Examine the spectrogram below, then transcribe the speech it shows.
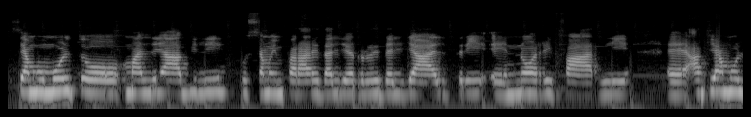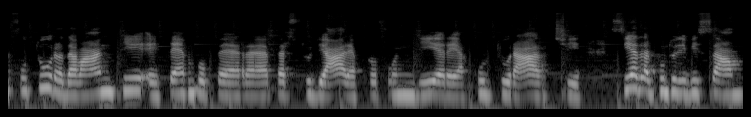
siamo molto malleabili, possiamo imparare dagli errori degli altri e non rifarli eh, abbiamo il futuro davanti e tempo per, per studiare, approfondire, acculturarci, sia dal punto di vista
